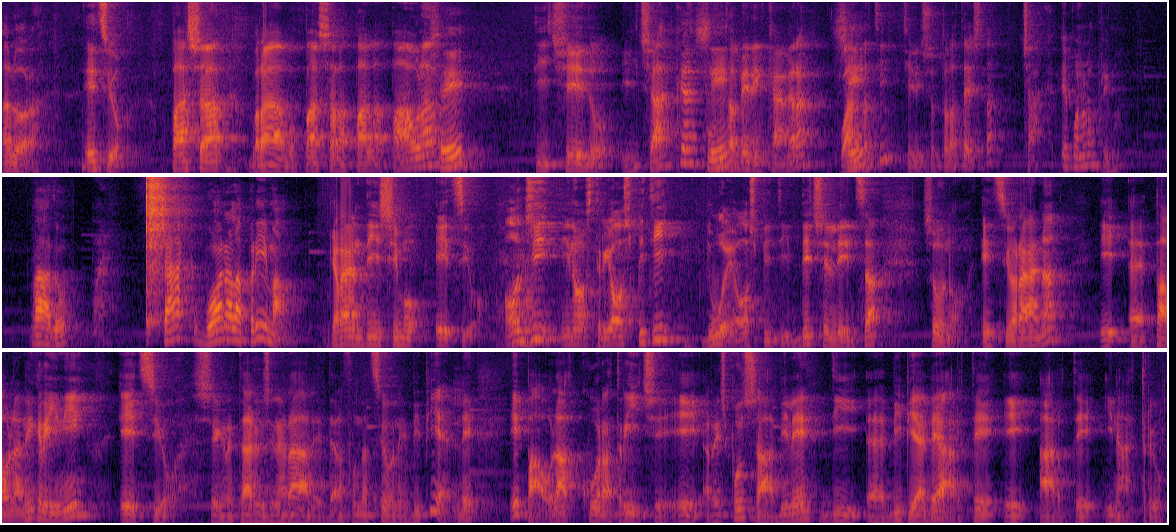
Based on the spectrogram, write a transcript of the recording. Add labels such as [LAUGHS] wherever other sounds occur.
Allora, Ezio, passa, bravo, passa la palla a Paola. Sì. Ti cedo il ciak, Sì. punta bene in camera, Sì. guardati, tieni sotto la testa, ciak, e buona la prima. Vado? Vai. Tac, buona la prima. Grandissimo Ezio. Oggi i nostri ospiti, due ospiti d'eccellenza, sono Ezio Rana e eh, Paola Negrini. Ezio, segretario generale della Fondazione BPL e Paola, curatrice e responsabile di eh, BPL Arte e Arte in Atrio.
